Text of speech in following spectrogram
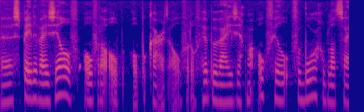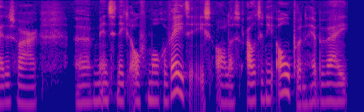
uh, spelen wij zelf overal open, open, kaart over? Of hebben wij zeg maar ook veel verborgen bladzijden waar uh, mensen niks over mogen weten? Is alles oud en niet open? Hebben wij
